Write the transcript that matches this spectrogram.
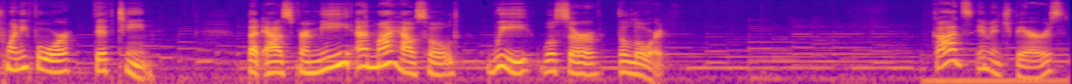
24 15. But as for me and my household, we will serve the Lord. God's image bearers,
